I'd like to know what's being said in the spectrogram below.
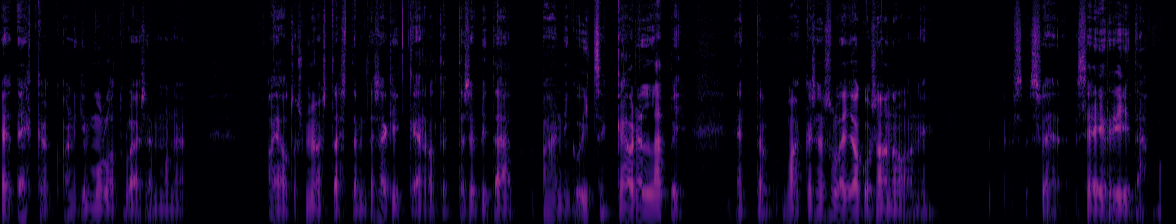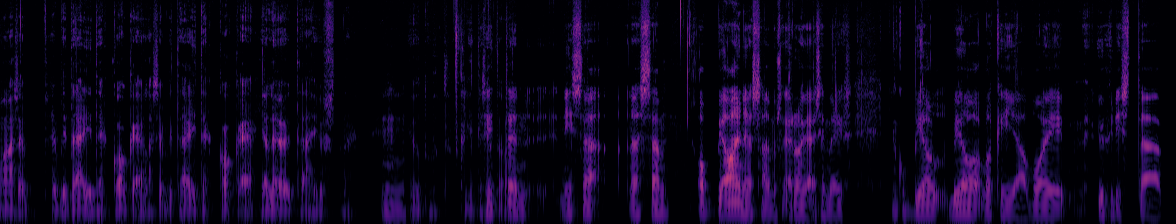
Ja ehkä ainakin mulla tulee semmoinen ajatus myös tästä, mitä säkin kerrot, että se pitää vähän niin kuin itse käydä läpi. Että vaikka sen sulle joku sanoo, niin se, se ei riitä, vaan se, se pitää itse kokeilla, se pitää itse kokea ja löytää just ne mm. jutut. Ja sitten niissä näissä oppiaineissa on myös eroja. Esimerkiksi niin kuin bio, biologiaa voi yhdistää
